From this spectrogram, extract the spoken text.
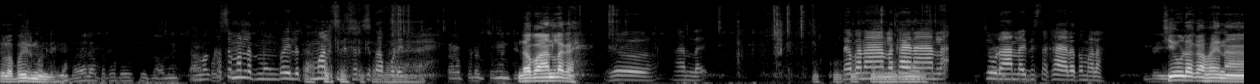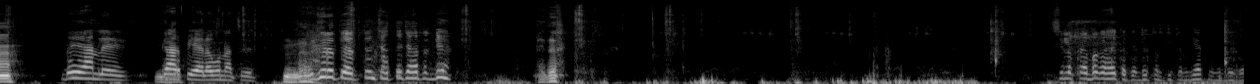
तुला बैल म्हणले का? मग कसं म्हणलं मग? बैल सारखे तापडायचे डबा आणला काय? हो आणलाय. डबा नाही आणला काय नाही आणला. चिवडा आणलाय नुसता खायला तुम्हाला. चिवडा का व्हाय ना दही आणलंय गार पियाला उन्हाचं. धर. गिरत त्यांच्या त्याच्या हातात दे. हे धर. शिल्लक काय बघा आहे का ते ढक्कन तिकन घ्या त्याचे बघा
